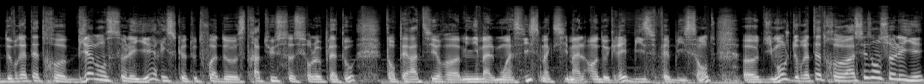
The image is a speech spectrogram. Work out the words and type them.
devrait être bien ensoleillé. Risque toutefois de stratus sur le plateau. Température minimale moins 6, maximale 1 degré, bise faiblissante. Euh, dimanche devrait être assez ensoleillé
